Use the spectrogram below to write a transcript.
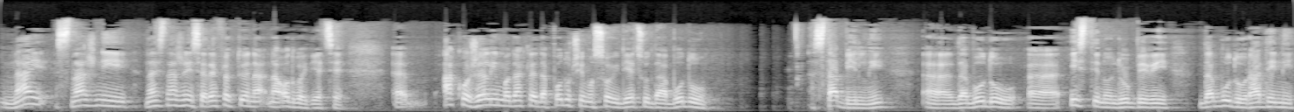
najsnažniji, najsnažniji se reflektuje na, na odgoj djece. E, ako želimo dakle da podučimo svoju djecu da budu stabilni, e, da budu istinoljubivi, da budu radini,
